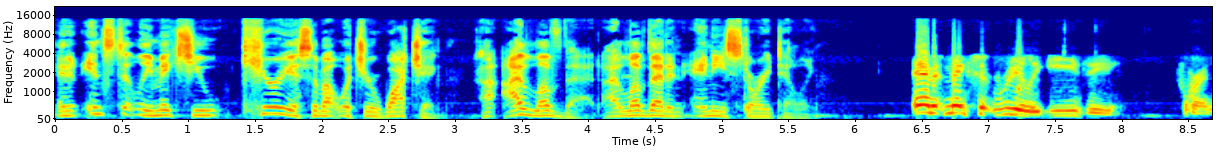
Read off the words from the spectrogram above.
and it instantly makes you curious about what you're watching. I, I love that. I love that in any storytelling. and it makes it really easy for an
